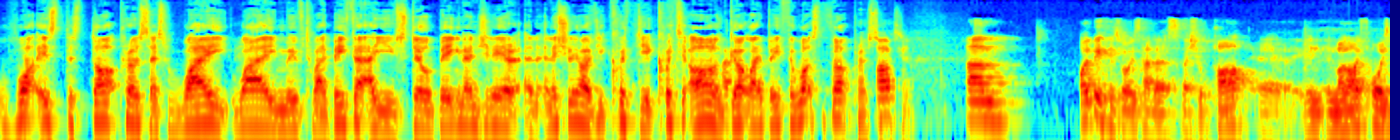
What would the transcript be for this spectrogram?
what is the thought process? Why why move to Ibiza? Are you still being an engineer initially, or have you quit? Do you quit it all and go to Ibiza? What's the thought process? Okay, um, Ibiza's always had a special part uh, in in my life. Always,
